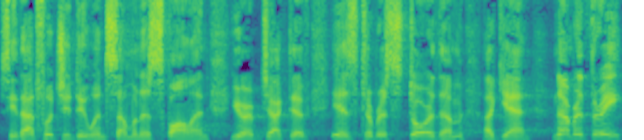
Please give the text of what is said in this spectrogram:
See, that's what you do when someone has fallen. Your objective is to restore them again. Number three,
